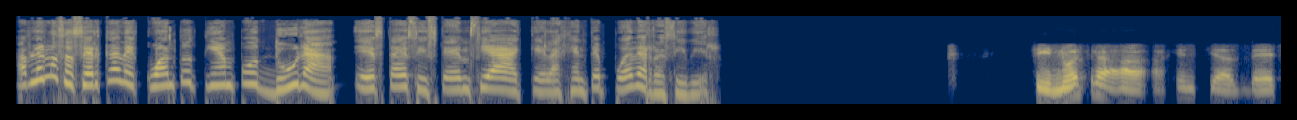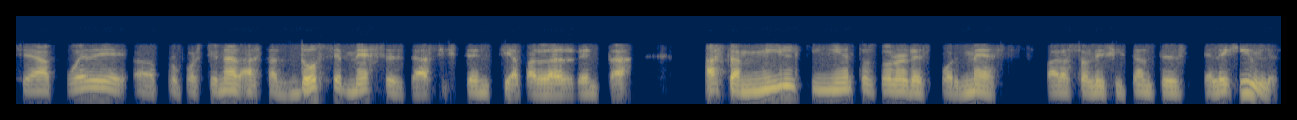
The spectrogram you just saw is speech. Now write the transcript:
Háblanos acerca de cuánto tiempo dura esta asistencia que la gente puede recibir. Sí, nuestra agencia DHA puede uh, proporcionar hasta 12 meses de asistencia para la renta, hasta 1.500 dólares por mes para solicitantes elegibles.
